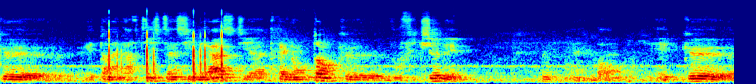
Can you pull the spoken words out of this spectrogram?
que étant un artiste, un cinéaste, il y a très longtemps que vous fictionnez. Bon, et que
